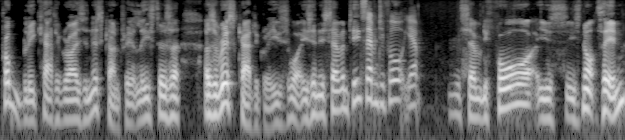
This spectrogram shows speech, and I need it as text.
probably categorise in this country at least as a as a risk category. He's what? He's in his seventies. Seventy four. Yep. Seventy four. He's he's not thin.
